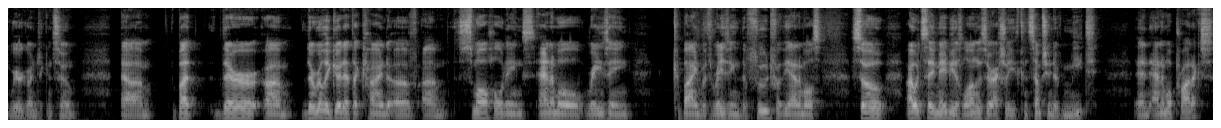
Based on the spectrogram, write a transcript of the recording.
we're going to consume. Um, but they're um, they're really good at the kind of um, small holdings, animal raising, combined with raising the food for the animals. So I would say maybe as long as they're actually consumption of meat and animal products,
